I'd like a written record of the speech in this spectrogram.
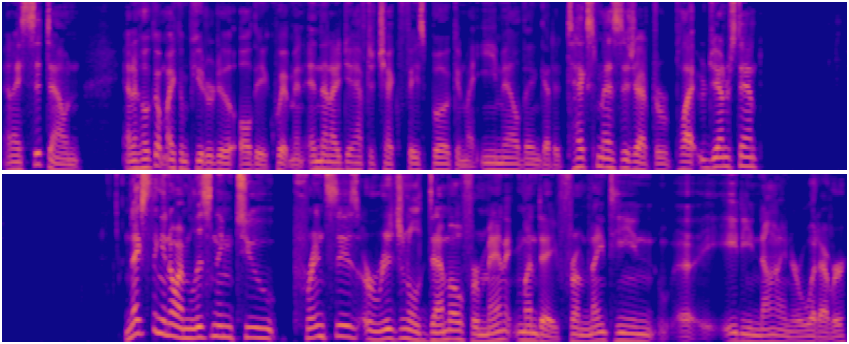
And I sit down and I hook up my computer to all the equipment and then I do have to check Facebook and my email, then get a text message, I have to reply. Do you understand? Next thing you know, I'm listening to Prince's original demo for Manic Monday from 1989 or whatever.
